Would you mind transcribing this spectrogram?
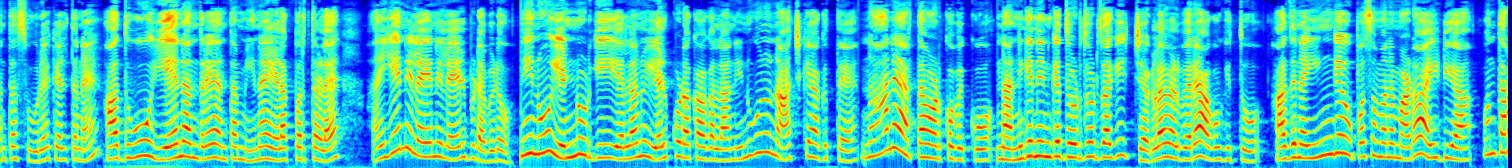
ಅಂತ ಸೂರ್ಯ ಕೇಳ್ತಾನೆ. ಅದು ಏನಂದ್ರೆ? ಅಂತ ಮೀನಾ ಹೇಳಕ್ ಬರ್ತಾಳೆ. ಏನಿಲ್ಲ ಏನಿಲ್ಲ, ಹೇಳ್ಬಿಡ ಬಿಡು. ನೀನು ಹೆಣ್ಣು ಹುಡ್ಗಿ ಎಲ್ಲಾನು ಹೇಳ್ಕೊಡಕ್ಕಾಗಲ್ಲ. ನಿನಗೂ ನಾಚಿಕೆ ಆಗುತ್ತೆ. ನಾನೇ ಅರ್ಥ ಮಾಡ್ಕೋಬೇಕು. ನನಗೆ ನಿನ್ಗೆ ದೊಡ್ಡ ದೊಡ್ಡದಾಗಿ ಜಗಳಗಳು ಬೇರೆ ಆಗೋಗಿತ್ತು. ಅದನ್ನ ಹಿಂಗೆ ಉಪಸಮನೆ ಮಾಡೋ ಐಡಿಯಾ. ಒಂಥರ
